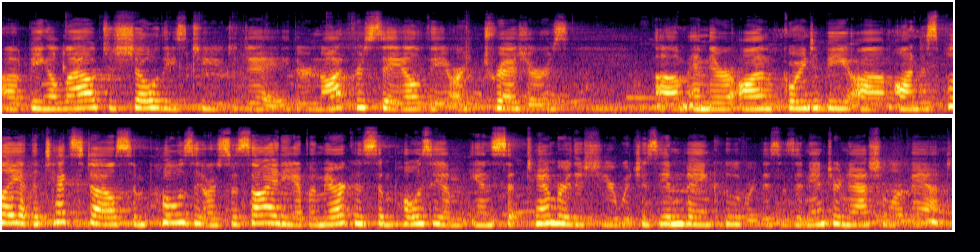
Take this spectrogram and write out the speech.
of being allowed to show these to you today. They're not for sale, they are treasures. Um, and they're on, going to be uh, on display at the Textile Symposium or Society of America Symposium in September this year, which is in Vancouver. This is an international event.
